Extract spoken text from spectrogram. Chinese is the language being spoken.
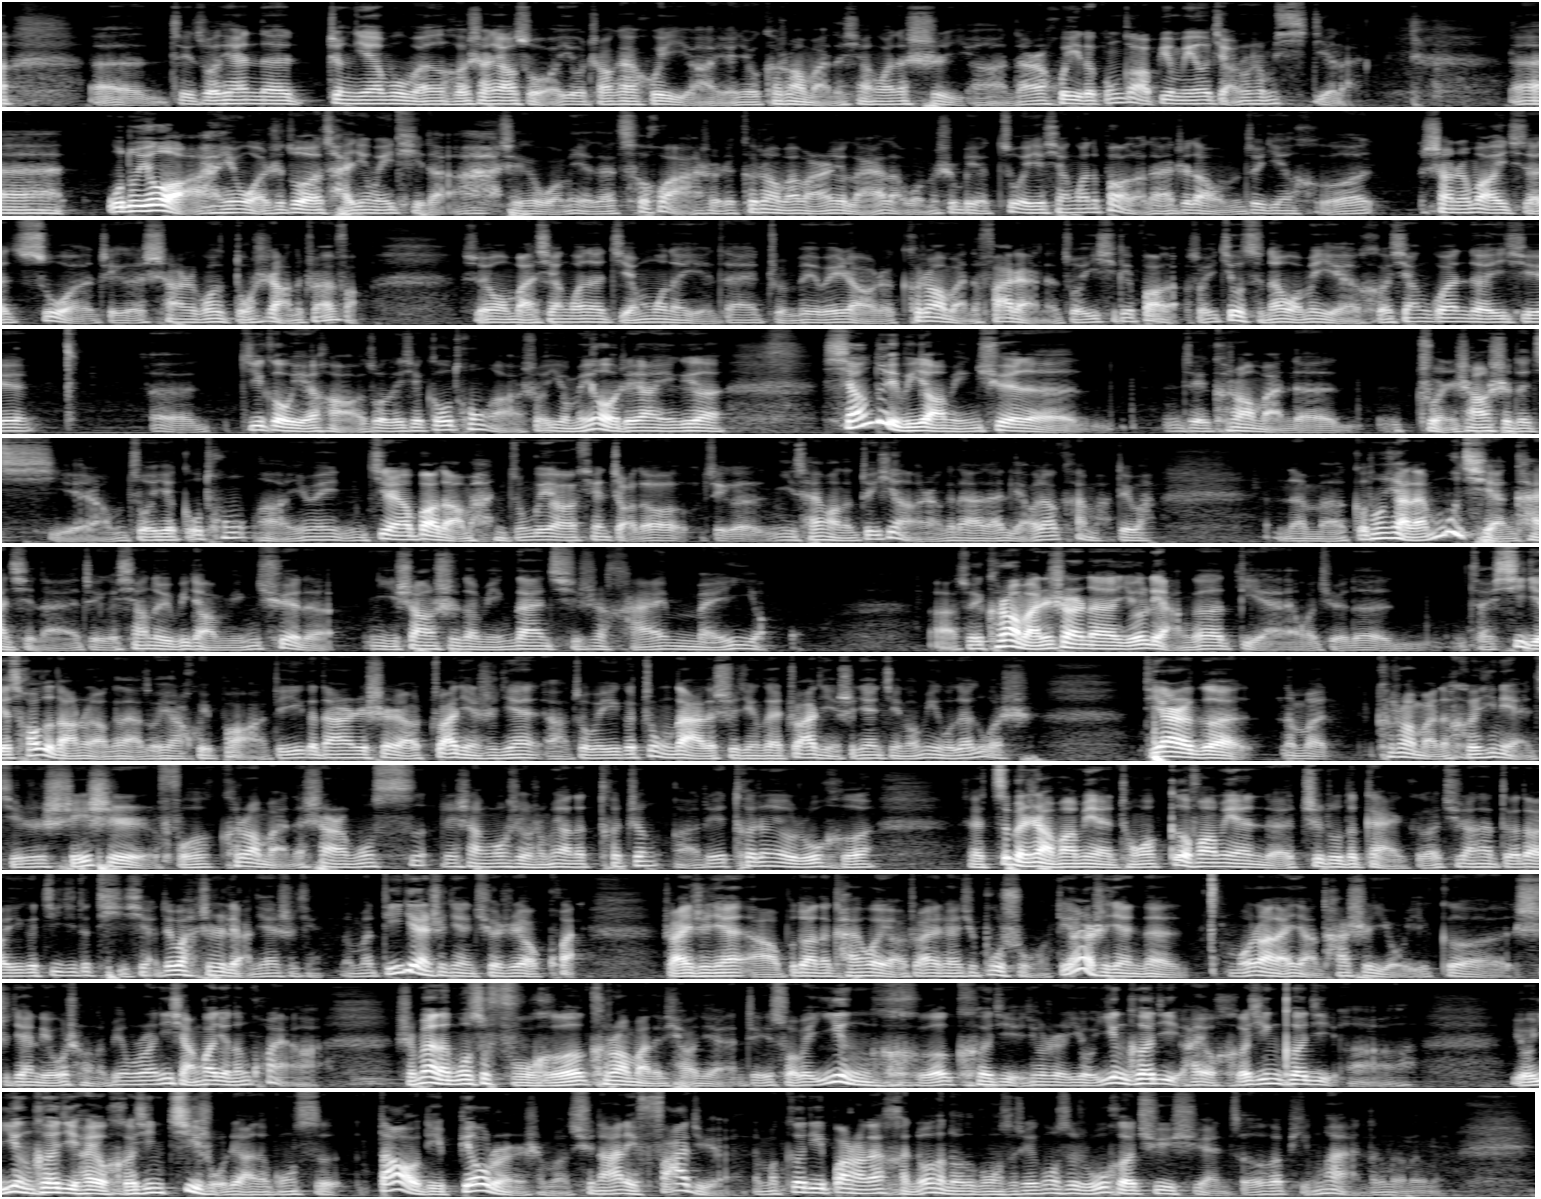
呃，这昨天的证监部门和上交所又召开会议啊，研究科创板的相关的事宜啊。当然，会议的公告并没有讲出什么细节来。呃，无独有偶啊，因为我是做财经媒体的啊，这个我们也在策划，说这科创板马上就来了，我们是不是也做一些相关的报道？大家知道，我们最近和上证报一起在做这个上市公司董事长的专访，所以我们把相关的节目呢，也在准备围绕着科创板的发展呢做一系列报道。所以就此呢，我们也和相关的一些呃机构也好做了一些沟通啊，说有没有这样一个相对比较明确的这科创板的。准上市的企业，让我们做一些沟通啊，因为你既然要报道嘛，你总归要先找到这个你采访的对象，然后跟大家来聊聊看嘛，对吧？那么沟通下来，目前看起来这个相对比较明确的你上市的名单其实还没有啊，所以科创板这事儿呢，有两个点，我觉得在细节操作当中要跟大家做一下汇报啊。第一个，当然这事儿要抓紧时间啊，作为一个重大的事情，在抓紧时间，紧锣密鼓在落实。第二个。那么，科创板的核心点其实谁是符合科创板的上市公司？这上市公司有什么样的特征啊？这些特征又如何在资本市场方面通过各方面的制度的改革去让它得到一个积极的体现，对吧？这是两件事情。那么第一件事情确实要快，抓紧时间啊，不断的开会啊，抓紧时间去部署。第二时间呢，某种来讲，它是有一个时间流程的，并不是说你想快就能快啊。什么样的公司符合科创板的条件？这所谓硬核科技，就是有硬科技，还有核心科技啊，有硬科技，还有核心技术这样的公司，到底标准是什么？去哪里发掘？那么各地报上来很多很多的公司，这些公司如何去选择和评判？等等等等。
